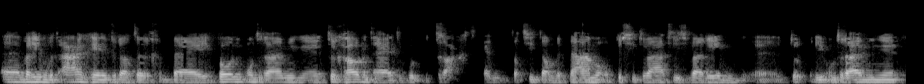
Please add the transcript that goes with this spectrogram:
Uh, waarin wordt aangegeven dat er bij woningontruimingen terughoudendheid wordt betracht. En dat ziet dan met name op de situaties waarin uh, die ontruimingen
